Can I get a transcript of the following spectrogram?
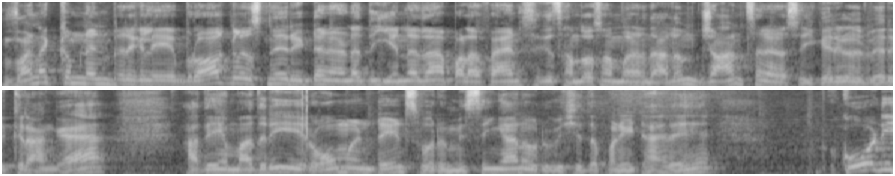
வணக்கம் நண்பர்களே ப்ராக்லஸ்னு ரிட்டர்ன் ஆனது என்னதான் பல ஃபேன்ஸுக்கு சந்தோஷமாக இருந்தாலும் ஜான்சன் ரசிகர்கள் வெறுக்கிறாங்க. அதே மாதிரி ரோமன் ட்ரெயின்ஸ் ஒரு மிஸ்ஸிங்கான ஒரு விஷயத்த பண்ணிட்டாரு. கோடி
